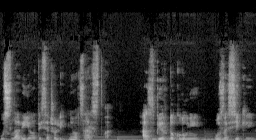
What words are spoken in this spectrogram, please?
у славі Його тисячолітнього царства, а збір до клуні у засіки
